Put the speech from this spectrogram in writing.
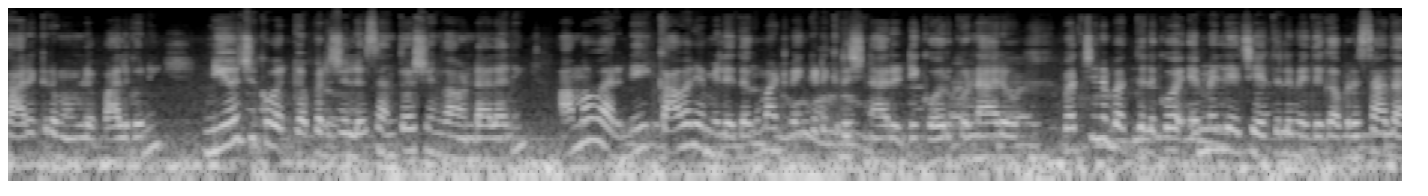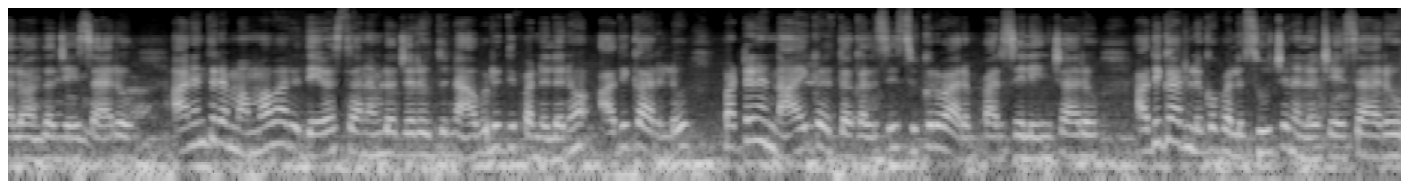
కార్యక్రమంలో పాల్గొని నియోజకవర్గ ప్రజలు సంతోషంగా ఉండాలని అమ్మవారిని కావలి ఎమ్మెల్యే దగ్గమాటి వెంకటకృష్ణారెడ్డి కోరుకున్నారు. వచ్చిన భక్తులకు ఎమ్మెల్యే చేతుల మీదుగా ప్రసాదాలు అందజేశారు. అనంతరం అమ్మవారి దేవస్థానంలో జరుగుతున్న అభివృద్ధి పనులను అధికారులు పట్టణ నాయకులతో కలిసి శుక్రవారం పరిశీలించారు. అధికారులకు పలు సూచనలు చేశారు.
